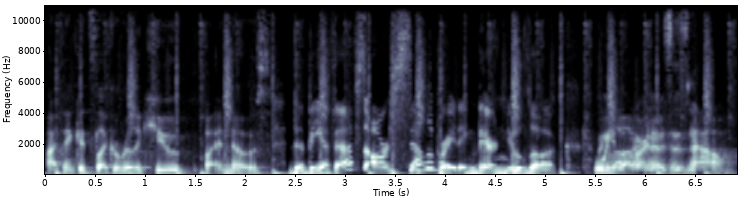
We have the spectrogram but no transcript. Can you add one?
I think it's like a really cute button nose. The BFFs are celebrating their new look. We, we love, love, our noses now.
